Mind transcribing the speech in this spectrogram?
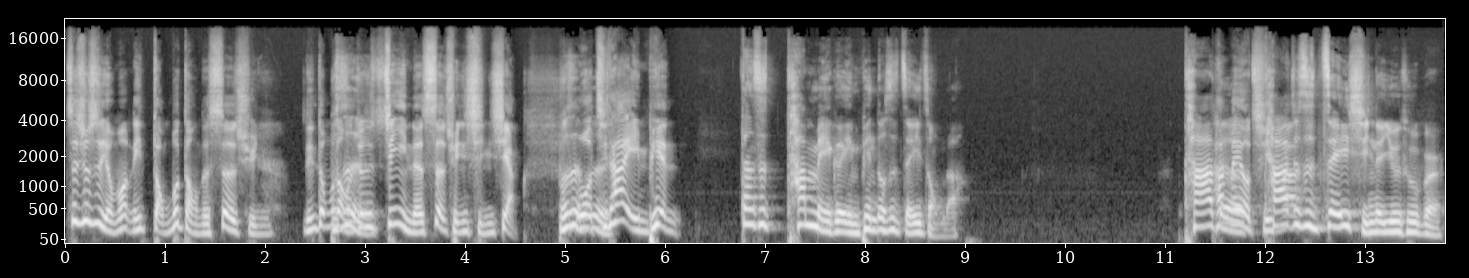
这就是有没有你懂不懂的社群，你懂不懂就是经营的社群形象？不是我其他影片，但是他每个影片都是这一种的，他他没有其他他就是 J 型的 YouTuber。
